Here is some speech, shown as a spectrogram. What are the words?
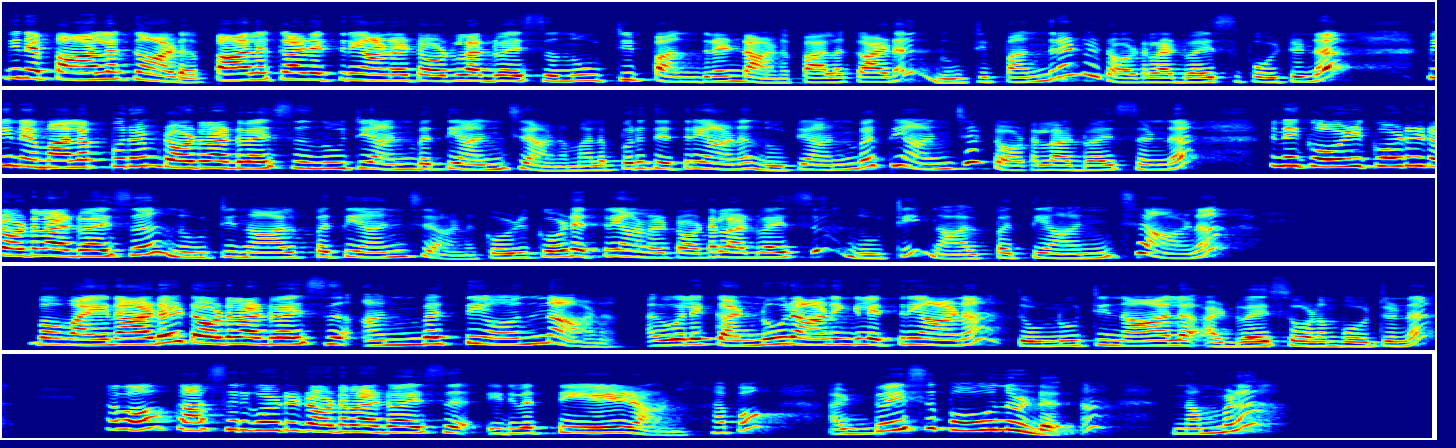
പിന്നെ പാലക്കാട് പാലക്കാട് എത്രയാണ്? ടോട്ടൽ അഡ്വൈസ് നൂറ്റി പന്ത്രണ്ടാണ് പാലക്കാട് നൂറ്റി പന്ത്രണ്ട് ടോട്ടൽ അഡ്വൈസ് പോയിട്ടുണ്ട്. പിന്നെ മലപ്പുറം ടോട്ടൽ അഡ്വൈസ് നൂറ്റി അൻപത്തി അഞ്ചാണ് മലപ്പുറത്ത് എത്രയാണ്? നൂറ്റി അൻപത്തി അഞ്ച് ടോട്ടൽ അഡ്വൈസ് ഉണ്ട്. പിന്നെ കോഴിക്കോട് ടോട്ടൽ അഡ്വൈസ് നൂറ്റി നാൽപ്പത്തി അഞ്ചാണ് കോഴിക്കോട് എത്രയാണ്? ടോട്ടൽ അഡ്വൈസ് നൂറ്റി നാൽപ്പത്തി അഞ്ചാണ് ഇപ്പോൾ വയനാട് ടോട്ടൽ അഡ്വൈസ് അൻപത്തി ഒന്നാണ് അതുപോലെ കണ്ണൂർ ആണെങ്കിൽ എത്രയാണ്? തൊണ്ണൂറ്റി നാല് അഡ്വൈസോളം പോയിട്ടുണ്ട്. അപ്പോൾ കാസർഗോഡ് ടോട്ടൽ അഡ്വൈസ് ഇരുപത്തിയേഴാണ്. അപ്പോൾ അഡ്വൈസ് പോകുന്നുണ്ട്. നമ്മൾ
